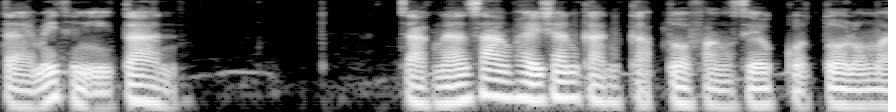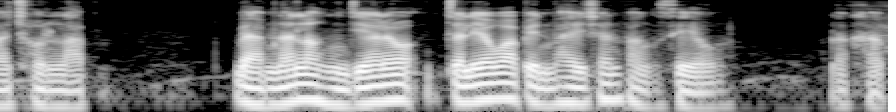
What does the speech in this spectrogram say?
แต่ไม่ถึงอีกต้าน จากนั้นสร้าง position การกลับตัวฝั่งเซลล์กดตัวลงมาชนรับ แบบนั้นเราถึงจะเรียกว่าจะเรียกว่าเป็น position ฝั่งเซลล์นะครับ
